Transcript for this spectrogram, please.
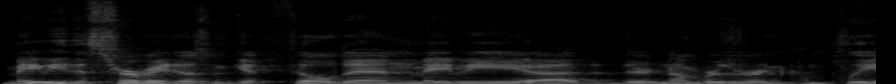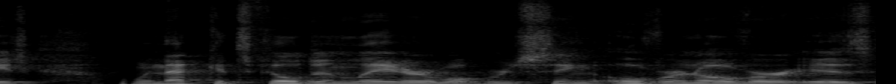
maybe the survey doesn't get filled in. Maybe uh, their numbers are incomplete. When that gets filled in later, what we're seeing over and over is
